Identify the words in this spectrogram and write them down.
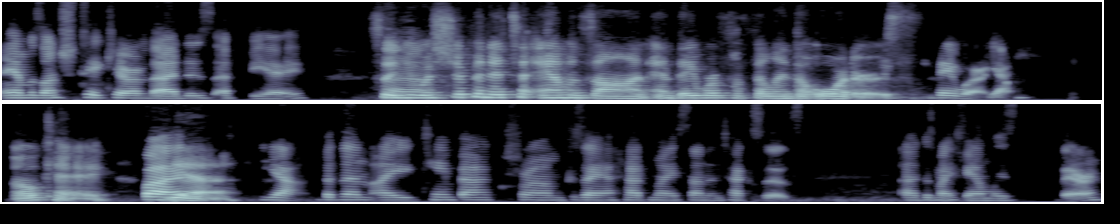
Amazon should take care of that. It is FBA. So you Um, were shipping it to Amazon and they were fulfilling the orders. They were, yeah. Okay. But yeah. Yeah, but then I came back from because I had my son in Texas because my family's there,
